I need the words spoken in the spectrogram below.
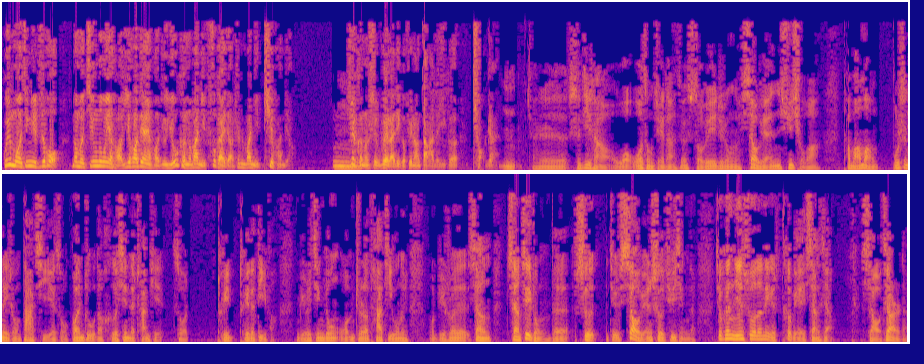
规模经济之后，那么京东也好，一号店也好，就有可能把你覆盖掉，甚至把你替换掉。嗯这可能是未来的一个非常大的一个挑战。嗯，但是实际上，我我总觉得，就所谓这种校园需求啊，它往往不是那种大企业所关注的核心的产品所推推的地方。你比如说京东，我们知道它提供的，我比如说像像这种的社，就是校园社区型的，就跟您说的那个特别相像。小件儿的、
